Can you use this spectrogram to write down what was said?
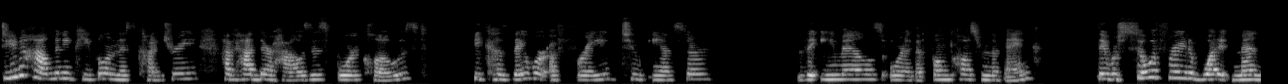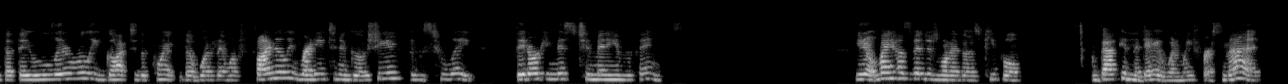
Do you know how many people in this country have had their houses foreclosed because they were afraid to answer the emails or the phone calls from the bank? They were so afraid of what it meant that they literally got to the point that when they were finally ready to negotiate, it was too late. They'd already missed too many of the things. You know, my husband is one of those people back in the day when we first met,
